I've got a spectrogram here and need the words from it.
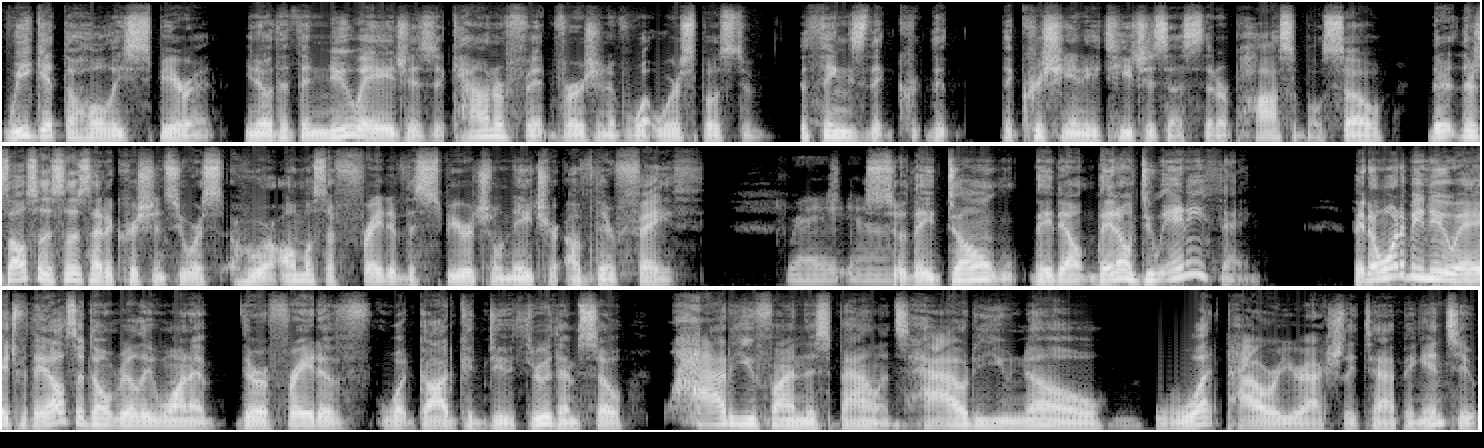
we get the Holy Spirit, you know, that the new age is a counterfeit version of what we're supposed to, the things that, that, that Christianity teaches us that are possible. So there, there's also this other side of Christians who are, who are almost afraid of the spiritual nature of their faith. Right. Yeah. So they don't, they don't, they don't do anything they don't want to be new age, but they also don't really want to, they're afraid of what God could do through them. So, how do you find this balance? How do you know what power you're actually tapping into?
